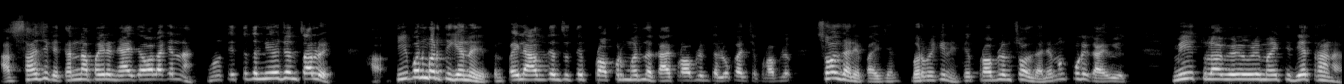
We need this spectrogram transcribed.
आज साहजिक आहे. त्यांना पहिले न्याय द्यावा लागेल ना. म्हणून ते त्याचं नियोजन चालू आहे. ती पण भरती घेणं आहे. पण पहिले अजून त्यांचं ते प्रॉपर मधलं काय प्रॉब्लेम त्या लोकांचे प्रॉब्लेम सॉल्व्ह झाले पाहिजे. बरोबर की नाही? ते प्रॉब्लेम सॉल्व्ह झाले. मग पुढे काय होईल? मी तुला वेळोवेळी माहिती देत राहणार.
